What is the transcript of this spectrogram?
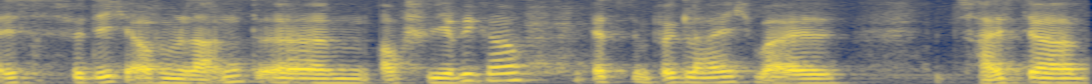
Ist es für dich auf dem Land ähm, auch schwieriger jetzt im Vergleich, weil das heißt ja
